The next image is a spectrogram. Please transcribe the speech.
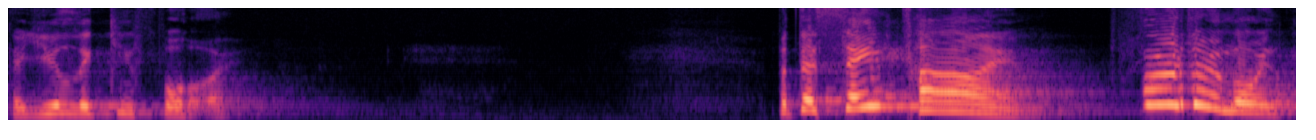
that you're looking for. But at the same time, furthermore,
